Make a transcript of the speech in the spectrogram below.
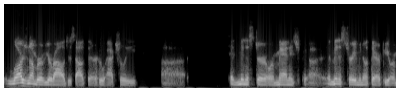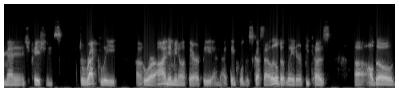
large number of urologists out there who actually uh, administer or manage uh, administer immunotherapy or manage patients directly uh, who are on immunotherapy and i think we'll discuss that a little bit later because uh, although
